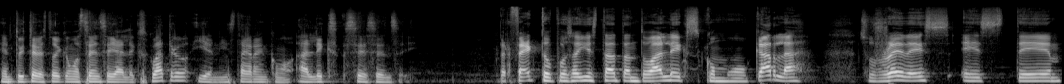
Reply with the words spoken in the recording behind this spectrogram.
En Twitter estoy como SenseiAlex4 y en Instagram como AlexCSensei. Perfecto, pues ahí está tanto Alex como Carla, sus redes. Este,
